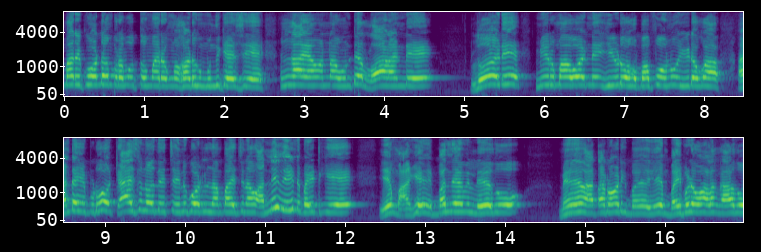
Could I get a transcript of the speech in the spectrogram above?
మరి కూటమి ప్రభుత్వం మరి ఇంకొక అడుగు ముందుకేసి ఇంకా ఏమన్నా ఉంటే లోడండి. లోడి మీరు మా వాడిని ఈడు ఒక బఫోను ఈడు ఒక అంటే ఇప్పుడు క్యాసినో తెచ్చి ఎన్ని కోట్లు సంపాదించినావు అన్నీ తీయండి బయటికి. ఏం మాకేం ఇబ్బంది ఏమీ లేదు. మేము అట్టవాడికి ఏం భయపడే వాళ్ళం కాదు.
